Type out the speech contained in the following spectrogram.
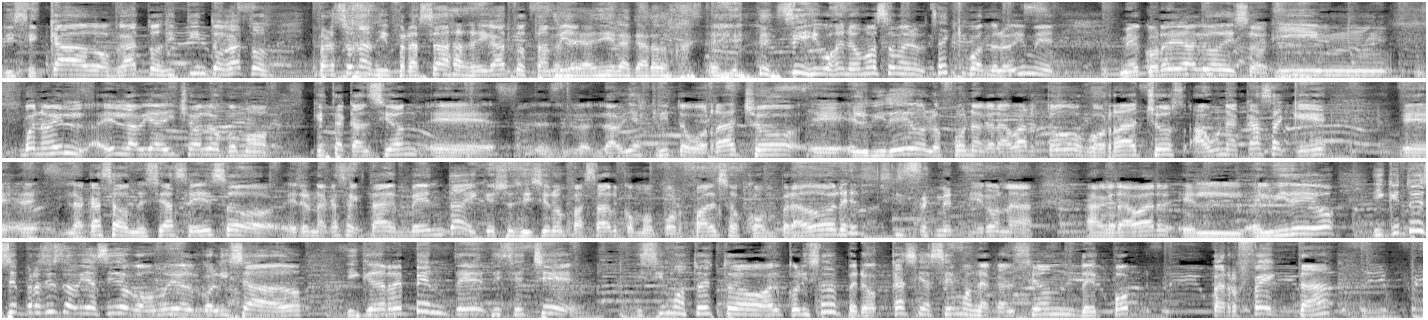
disecados, gatos distintos, gatos, personas disfrazadas de gatos De también. Daniela Cardoso. sí, bueno, más o menos. ¿Sabes que cuando lo vi me, me acordé de algo de eso? Y mm, bueno, él, él había dicho algo como que esta canción eh, la, la había escrito borracho, eh, el video lo fueron a grabar todos borrachos a una casa que... eh, eh, la casa donde se hace eso era una casa que estaba en venta y que ellos se hicieron pasar como por falsos compradores y se metieron a, grabar el, video. Y que todo ese proceso había sido como medio alcoholizado y que de repente dice, che, hicimos todo esto alcoholizado, pero casi hacemos la canción de pop perfecta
